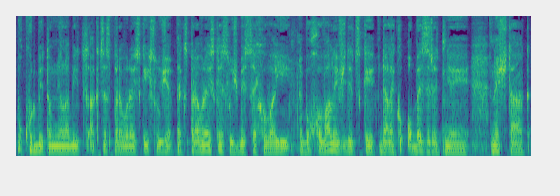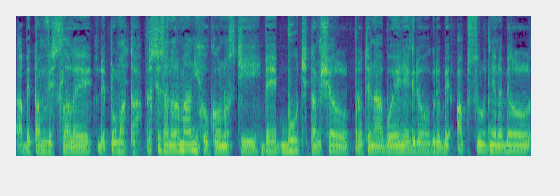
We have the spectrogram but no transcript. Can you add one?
pokud by to měla být akce zpravodajských služeb, tak zpravodajské služby se chovají nebo chovaly vždycky daleko obezřetněji, než tak, aby tam vyslali diplomata. Prostě za normálních okolností by buď tam šel pro ty náboje někdo, kdo by absolutně nebyl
